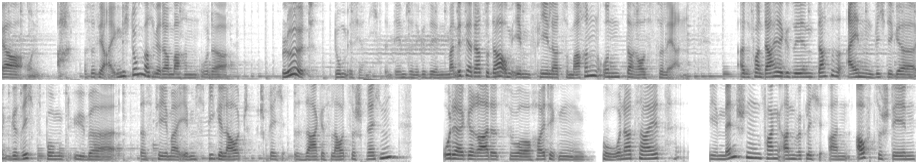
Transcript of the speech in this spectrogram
Ja, und ach, das ist ja eigentlich dumm, was wir da machen. Oder blöd. Dumm ist ja nichts in dem Sinne gesehen. Man ist ja dazu da, um eben Fehler zu machen und daraus zu lernen. Also von daher gesehen, das ist ein wichtiger Gesichtspunkt über das Thema eben Speak Aloud, sprich sag es laut zu sprechen. Oder gerade zur heutigen Corona-Zeit. Die Menschen fangen an, wirklich an aufzustehen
